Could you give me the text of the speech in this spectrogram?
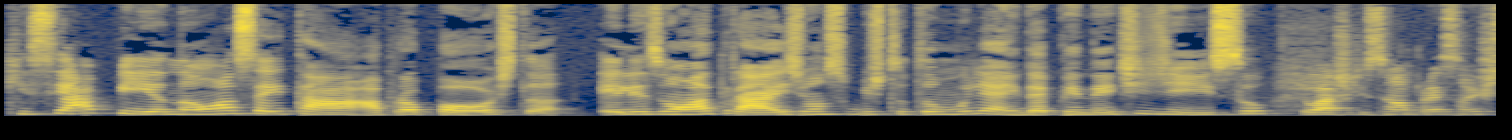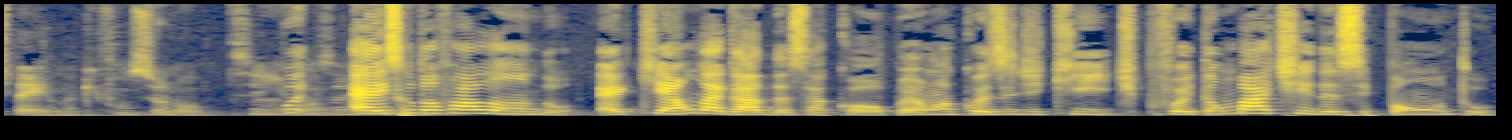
que se a Pia não aceitar a proposta, eles vão atrás de uma substituta mulher, independente disso. Eu acho que isso é uma pressão externa que funcionou. Sim, é isso que eu tô falando. É que é um legado dessa Copa. É uma coisa de que, tipo, foi tão batido esse ponto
